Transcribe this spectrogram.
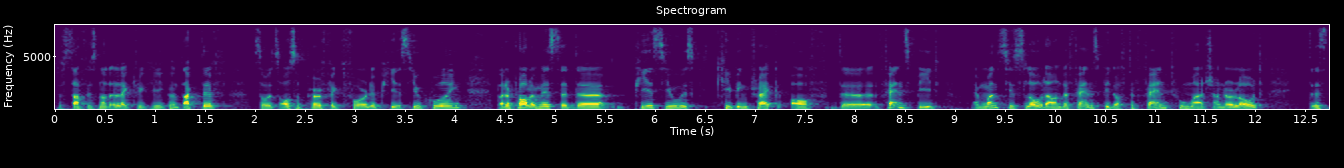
The stuff is not electrically conductive, so it's also perfect for the PSU cooling. But the problem is that the PSU is keeping track of the fan speed. And once you slow down the fan speed of the fan too much under load, this,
